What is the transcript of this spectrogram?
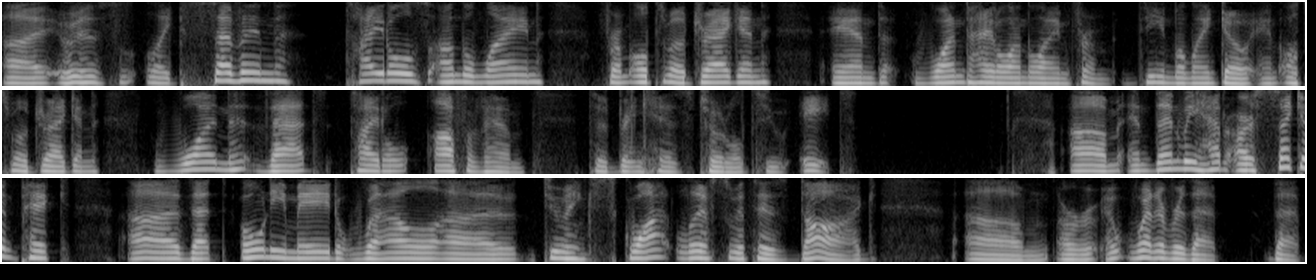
Uh, it was like seven titles on the line from Ultimo Dragon and one title on the line from Dean Malenko, and Ultimo Dragon won that title off of him to bring his total to eight. Um, and then we had our second pick uh, that Oney made while uh, doing squat lifts with his dog, um, or whatever that that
